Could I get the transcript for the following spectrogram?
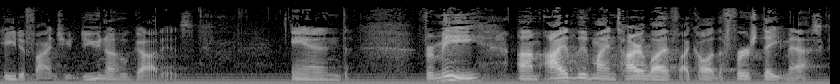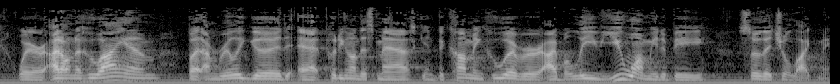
He defines you. Do you know who God is? And for me, um, I live my entire life, I call it the first date mask, where I don't know who I am, but I'm really good at putting on this mask and becoming whoever I believe you want me to be so that you'll like me.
